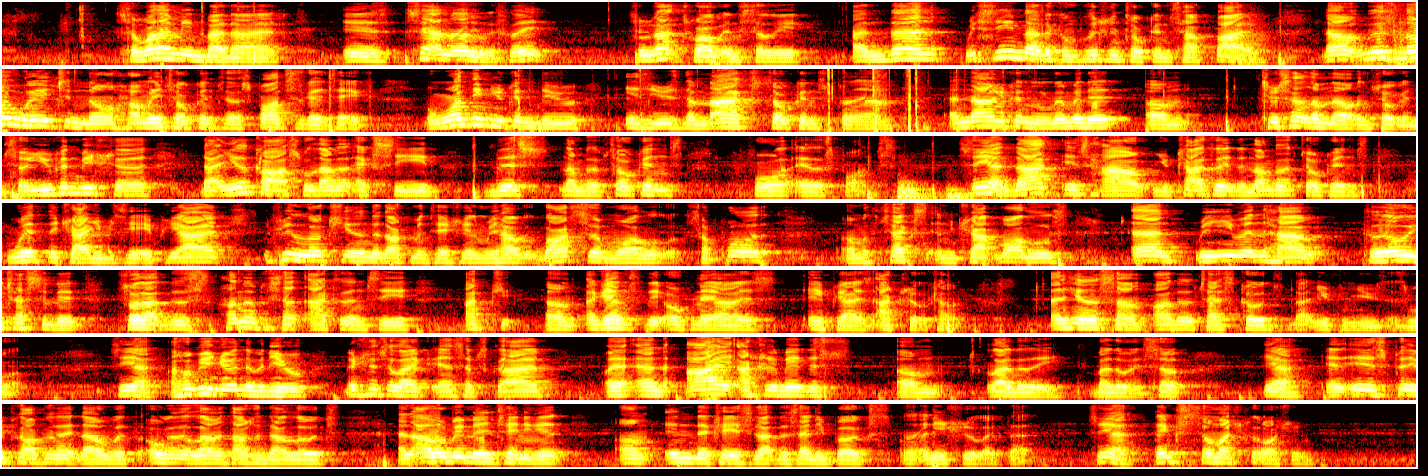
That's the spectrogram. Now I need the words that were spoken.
So what I mean by that is, say I'm running this, right? So we got 12 instantly, and then we see that the completion tokens have 5. Now, there's no way to know how many tokens the response is going to take, but one thing you can do is use the max tokens param, and now you can limit it um, to a certain amount of tokens. So you can be sure that your cost will never exceed this number of tokens for a response. So yeah, that is how you calculate the number of tokens with the ChatGPT API. If you look here in the documentation, we have lots of model support um, with text and chat models, and we even have thoroughly tested it so that there's 100% accuracy um, against the OpenAI's API's actual account. And here are some other test codes that you can use as well. So yeah, I hope you enjoyed the video. Make sure to like and subscribe. Oh, and I actually made this um, library, by the way. So yeah, it is pretty popular right now with over 11,000 downloads. And I will be maintaining it um, in the case that there's any bugs or any issue like that. So yeah, thanks so much for watching.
